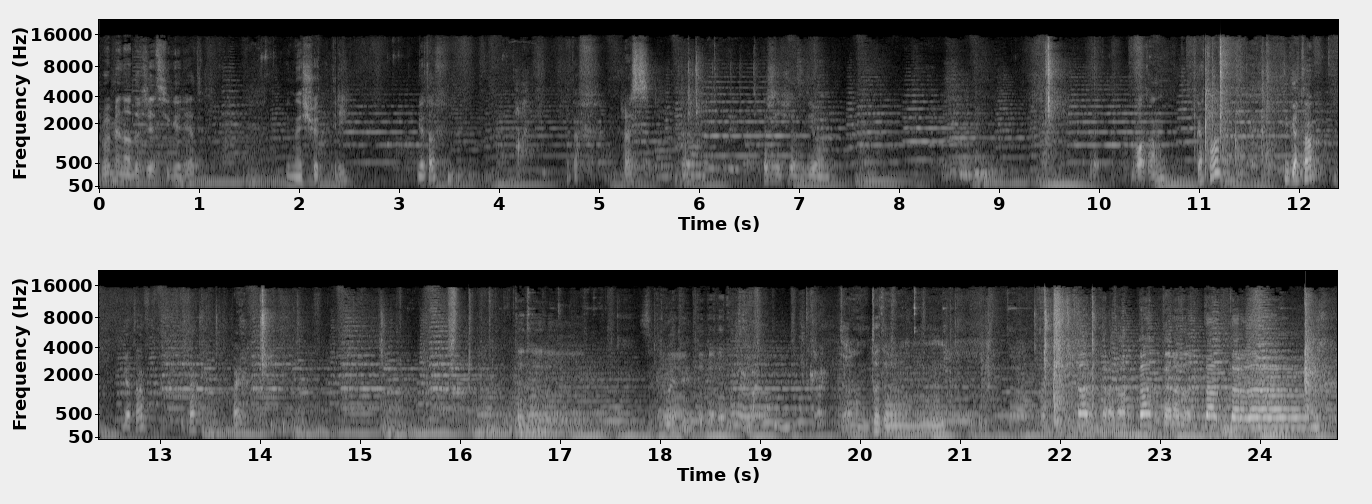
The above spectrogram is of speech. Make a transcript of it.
Роме надо взять сигарет. И на счет три. Готов? Готов. Раз, два. Подожди, сейчас где он? Вот он. Готов? Готов? Готов? Так, поехали. Закрой дверь. dun, dun, dun.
